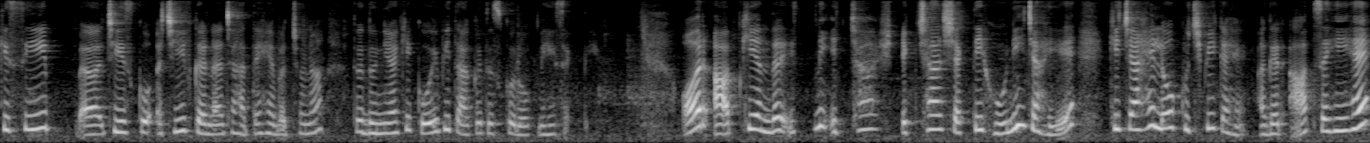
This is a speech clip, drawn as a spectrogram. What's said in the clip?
किसी चीज़ को अचीव करना चाहते हैं बच्चों ना तो दुनिया की कोई भी ताकत उसको रोक नहीं सकती। और आपके अंदर इतनी इच्छा इच्छा शक्ति होनी चाहिए कि चाहे लोग कुछ भी कहें, अगर आप सही हैं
